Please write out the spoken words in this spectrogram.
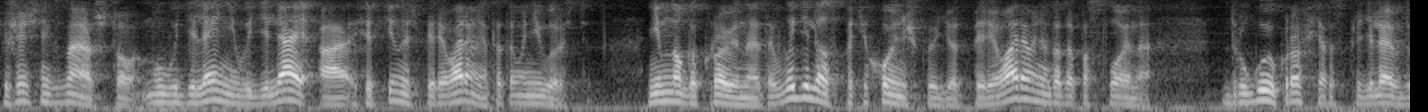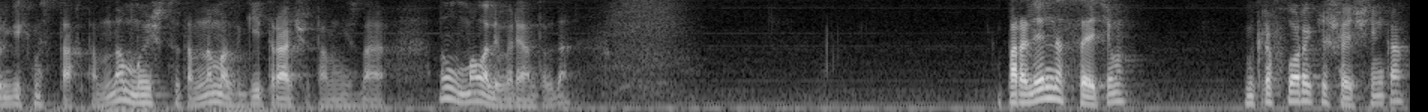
кишечник знает, что ну выделяй, не выделяй, а эффективность переваривания от этого не вырастет. Немного крови на это выделилось, потихонечку идет переваривание, вот это послойное. Другую кровь я распределяю в других местах, там на мышцы, там на мозги трачу, там не знаю, ну мало ли вариантов, да. Параллельно с этим микрофлора кишечника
